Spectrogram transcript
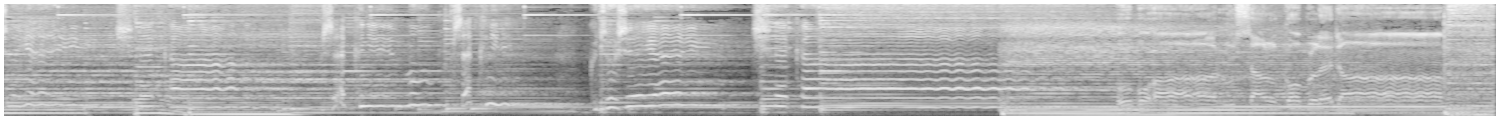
kdože jej čeká. Řekni mu, řekni, kdože jej čeká. Ubohá rusalko bledá, v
